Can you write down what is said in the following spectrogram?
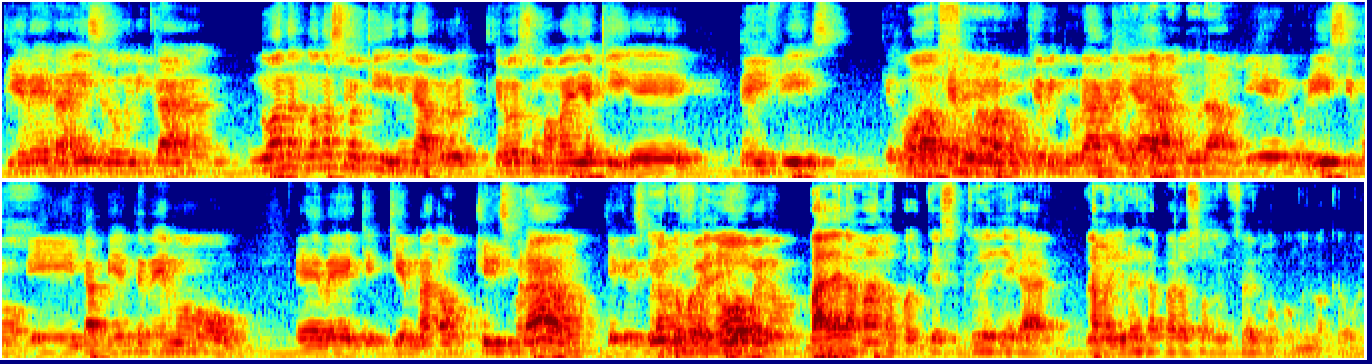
tiene raíces dominicanas. No, no nació aquí ni nada, pero creo que su mamá es de aquí, eh, Dave East, que, jugaba, Oh, que sí. jugaba con Kevin Durant Con allá. Kevin Durant. Y es durísimo. Y también tenemos eh, quien más, oh, Chris Brown, que Chris Brown es un fenómeno. Va de la mano porque si tú le llegas, la mayoría de raperos son enfermos con el basquetbol.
